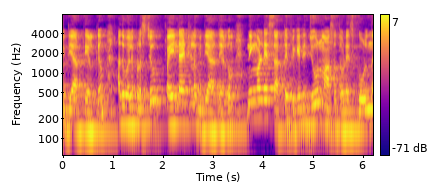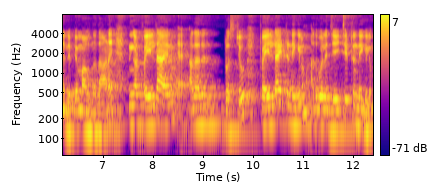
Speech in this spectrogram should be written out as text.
വിദ്യാർത്ഥികൾക്കും അതുപോലെ പ്ലസ് ടു ഫെയിൽഡായിട്ടുള്ള വിദ്യാർത്ഥികൾക്കും നിങ്ങളുടെ സർട്ടിഫിക്കറ്റ് ജൂൺ മാസത്തോടെ സ്കൂളിൽ നിന്ന് ലഭ്യമാകുന്നതാണ്. നിങ്ങൾ ഫെയിൽഡ് ആയാലും അതായത് പ്ലസ് ടു ഫെയിൽഡ് ആയിട്ടുണ്ടെങ്കിലും അതുപോലെ ജയിച്ചിട്ടുണ്ടെങ്കിലും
